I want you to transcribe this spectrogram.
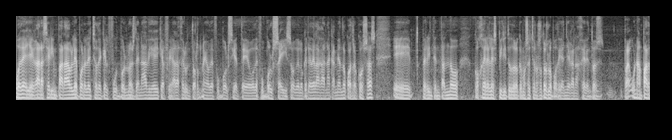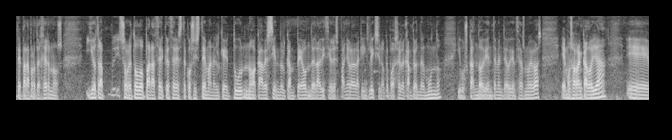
puede llegar a ser imparable por el hecho de que el fútbol no es de nadie y que al final hacer un torneo de fútbol 7 o de fútbol 6 o de lo que te dé la gana, cambiando cuatro cosas, eh, pero intentando coger el espíritu de lo que hemos hecho nosotros, lo podían llegar a hacer. Entonces, una parte para protegernos y otra, sobre todo, para hacer crecer este ecosistema en el que tú no acabes siendo el campeón de la edición española de la Kings League, sino que puedas ser el campeón del mundo y buscando, evidentemente, audiencias nuevas. Hemos arrancado ya, eh,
